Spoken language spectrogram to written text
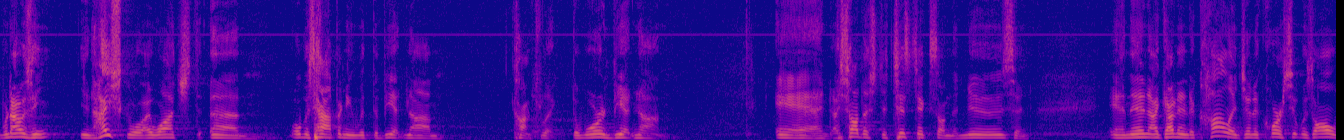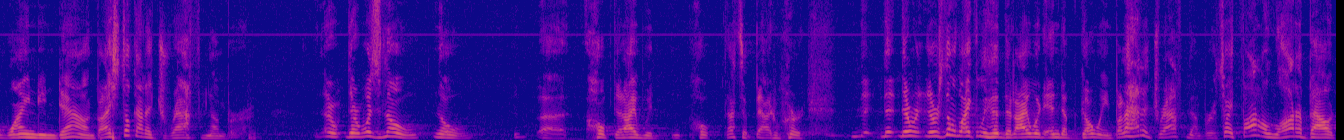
when I was in, in high school, I watched um, what was happening with the Vietnam conflict, the war in Vietnam. And I saw the statistics on the news, and, and then I got into college, and of course, it was all winding down, but I still got a draft number. There, there was no, no uh, hope that I would, hope, that's a bad word. There, there, there was no likelihood that I would end up going, but I had a draft number. So I thought a lot about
